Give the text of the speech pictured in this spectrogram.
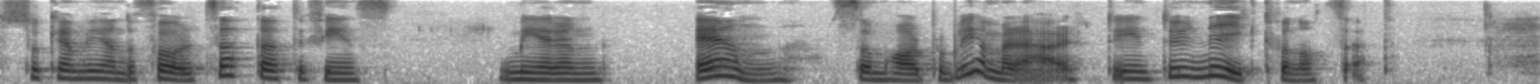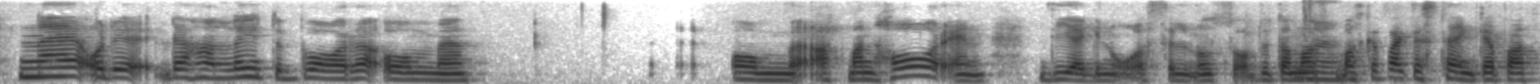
så kan vi ändå förutsätta att det finns mer än en som har problem med det här. Det är inte unikt på något sätt. Nej, och det, det handlar inte bara om, om att man har en diagnos eller något sånt, utan man, man ska faktiskt tänka på att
